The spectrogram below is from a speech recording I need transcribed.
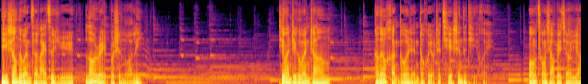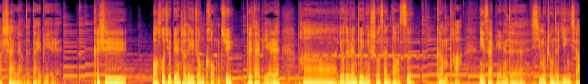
以上的文字来自于 Lori，不是萝莉。听完这个文章，可能有很多人都会有着切身的体会。我们从小被教育要善良的待别人，可是。往后却变成了一种恐惧，对待别人，怕有的人对你说三道四，更怕你在别人的心目中的印象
